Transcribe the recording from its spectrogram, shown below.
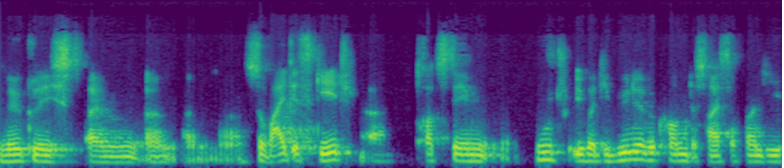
möglichst, ähm, ähm, soweit es geht, äh, trotzdem gut über die Bühne bekommt. Das heißt, dass man die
